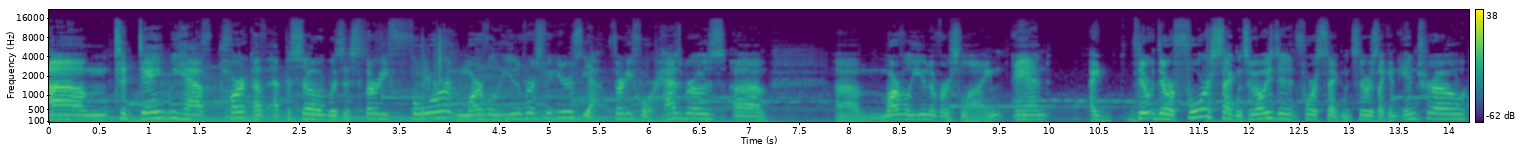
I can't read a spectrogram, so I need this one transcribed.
um, today we have part of episode was this 34 Marvel Universe figures. Yeah, 34 Hasbro's uh, um, Marvel Universe line, and I there there were four segments. We always did it four segments. There was like an intro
